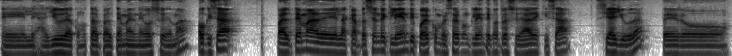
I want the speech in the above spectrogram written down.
eh, les ayuda como tal para el tema del negocio y demás. O quizá para el tema de la captación de clientes y poder conversar con clientes en otras ciudades, quizá sí ayuda, pero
